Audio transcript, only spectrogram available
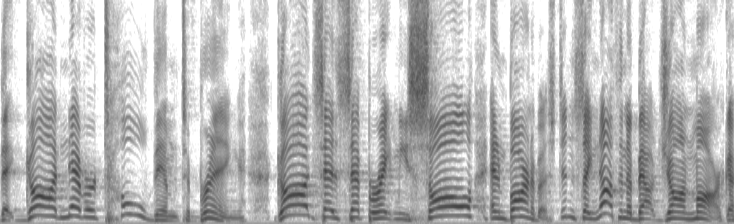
that God never told them to bring. God said, Separate me, Saul and Barnabas. Didn't say nothing about John Mark.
